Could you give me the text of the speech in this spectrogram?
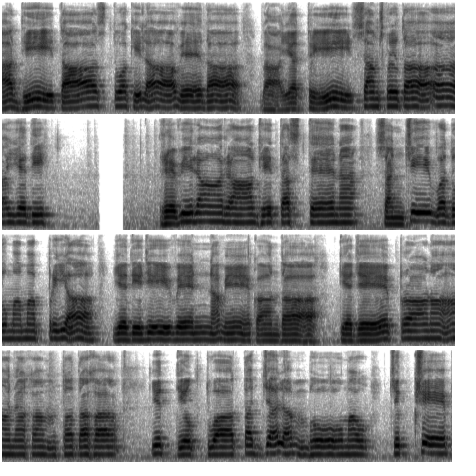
अधीतास्त्वखिला वेदा गायत्री संस्कृता यदि। रविराराधितस्तेन सञ्जीवतु मम प्रिया यदि जीवेन्न मे कान्ता त्यजे प्राणानहं ततः। इत्युक्त्वा तज्जलं भूमौ चिक्षेपाराध्यदेवताः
